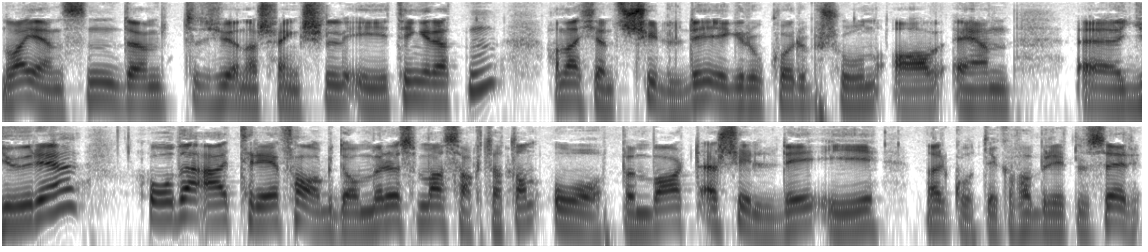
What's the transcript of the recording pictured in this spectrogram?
Nå er Jensen dømt til 21 års fengsel i tingretten. Han er kjent skyldig i grov korrupsjon av en uh, jury. Og det er tre fagdommere som har sagt at han åpenbart er skyldig i narkotikaforbrytelser.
